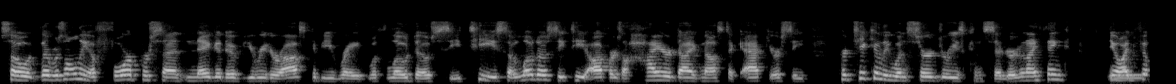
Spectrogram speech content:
So there was only a 4% negative ureteroscopy rate with low dose CT. So low dose CT offers a higher diagnostic accuracy, particularly when surgery is considered. And I think you know, I'd feel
